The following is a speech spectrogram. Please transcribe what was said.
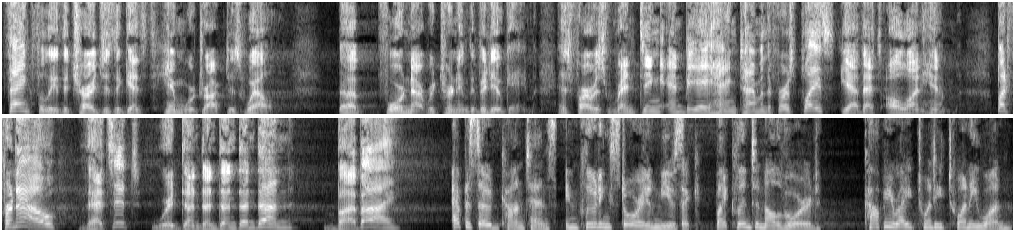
Thankfully, the charges against him were dropped as well. Uh, for not returning the video game. As far as renting NBA hang time in the first place, yeah, that's all on him. But for now, that's it. We're done, done, done, done, done. Bye bye. Episode contents, including story and music, by Clinton Alvord. Copyright 2021.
